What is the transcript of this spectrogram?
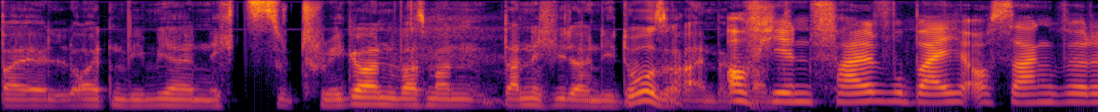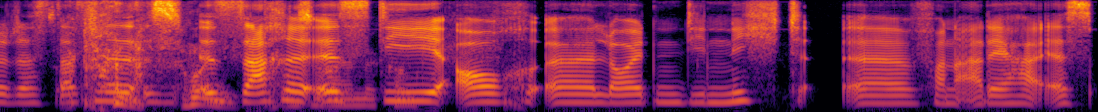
bei Leuten wie mir nichts zu triggern, was man dann nicht wieder in die Dose reinbekommt. Auf jeden Fall, wobei ich auch sagen würde, dass das eine das so Sache ist, die auch äh, Leuten, die nicht äh, von ADHS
